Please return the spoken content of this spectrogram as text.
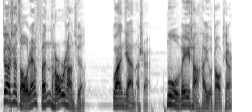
这是走人坟头上去了，关键的是墓碑上还有照片，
